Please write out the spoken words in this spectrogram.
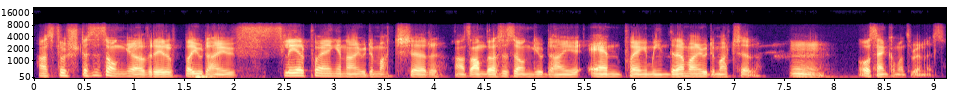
hans första säsong över i Europa gjorde han ju fler poäng än han gjorde matcher. Hans andra säsong gjorde han ju en poäng mindre än vad han gjorde matcher. Mm. Och sen kom han till Brynäs.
